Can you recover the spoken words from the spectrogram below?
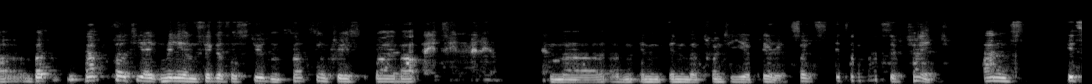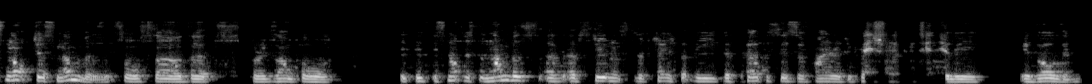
uh, but that 38 million figure for students, that's increased by about 18 million in, uh, in, in the 20 year period. So it's, it's a massive change. And it's not just numbers, it's also that, for example, it, it's not just the numbers of, of students that have changed, but the, the purposes of higher education are continually evolving.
